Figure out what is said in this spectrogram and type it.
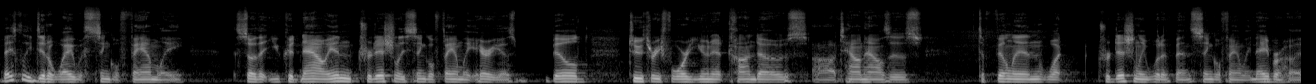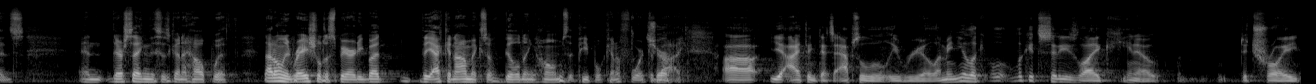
Basically, did away with single family, so that you could now, in traditionally single family areas, build two, three, four unit condos, uh, townhouses, to fill in what traditionally would have been single family neighborhoods. And they're saying this is going to help with not only racial disparity, but the economics of building homes that people can afford to buy. Uh, yeah, I think that's absolutely real. I mean, you look look at cities like you know Detroit,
